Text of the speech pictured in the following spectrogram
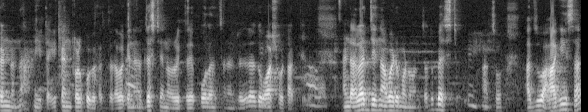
ಕಣ್ಣನ್ನು ನೀಟಾಗಿ ಕಣ್ಣು ತೊಳ್ಕೊಬೇಕಾಗ್ತದೆ. ಅವಾಗ ಏನಾದ್ರು ಡಸ್ಟ್ ಏನಾದ್ರು ಇದ್ದರೆ ಪೋಲನ್ಸ್ ಏನಾದ್ರು ಇದ್ದರೆ ಅದು ವಾಶ್ ಔಟ್ ಆಗ್ತದೆ. ಆ್ಯಂಡ್ ಅಲರ್ಜಿನ ಅವಾಯ್ಡ್ ಮಾಡುವಂಥದ್ದು ಬೆಸ್ಟ್ ಸೊ ಅದು ಆಗಿ ಸಹ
